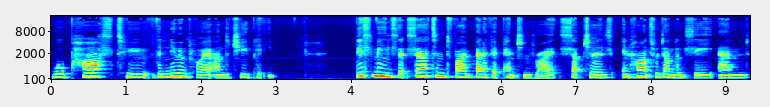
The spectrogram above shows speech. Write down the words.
will pass to the new employer under TUPE. This means that certain defined benefit pensions rights, such as enhanced redundancy and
